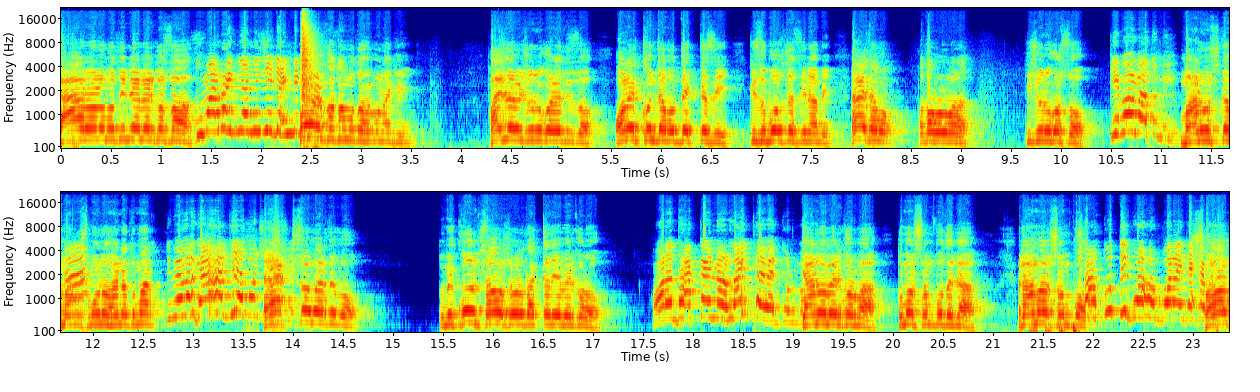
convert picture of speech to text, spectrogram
কার অনুমতি নিয়ে বের করছস? তোমার ভাই নিজে ডাইনি তোর কথা মতো হব নাকি? ফাইজলামি শুরু করে দিছো। অনেকক্ষণ যাবত দেখতেছি কিছু বলতেছি না আমি। এই থামো কথা বলব না। কি শুরু করছ? কি বলবা তুমি? মানুষকে মানুষ মনে হয় না তোমার? তুমি আমার গায়ে হাত দিলা কোন সাহসে? একশো বার দেবো। তুমি কোন সাহস ওর ধাক্কা দিয়ে বের করো? ওরা ধাক্কায় না লাইট বের করবে। কেন বের করবা? তোমার সম্পদ এটা। এটা আমার সম্পদ। বড়াই দেখা সব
